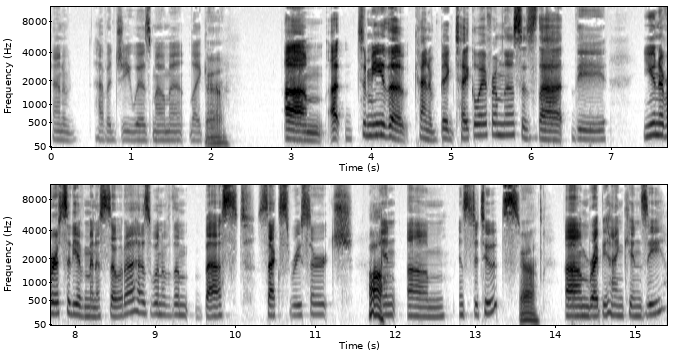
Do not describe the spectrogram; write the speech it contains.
kind of have a gee whiz moment. Like, Yeah. um, uh, to me, the kind of big takeaway from this is that the University of Minnesota has one of the best sex research Huh. in, um, institutes, Yeah. um, right behind Kinsey.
